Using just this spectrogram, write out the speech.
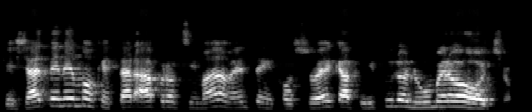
que ya tenemos que estar aproximadamente en Josué capítulo número 8.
